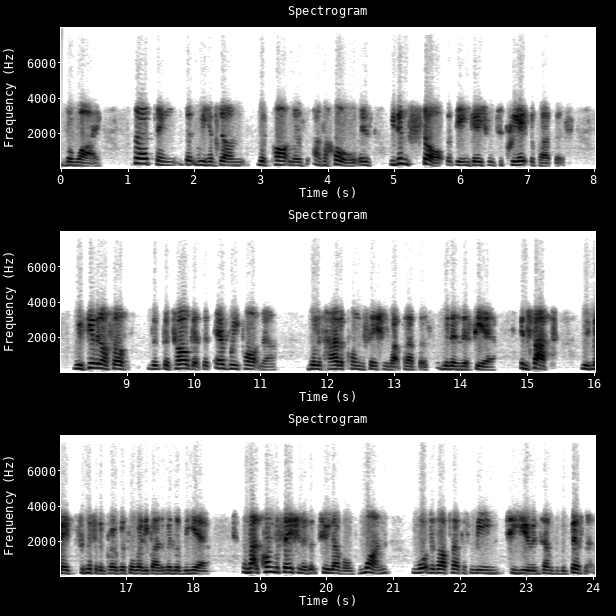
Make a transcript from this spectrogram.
the why. Third thing that we have done with partners as a whole is we didn't stop at the engagement to create the purpose. We've given ourselves the, the target that every partner will have had a conversation about purpose within this year. In fact, we've made significant progress already by the middle of the year. And that conversation is at two levels. One, what does our purpose mean to you in terms of the business?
